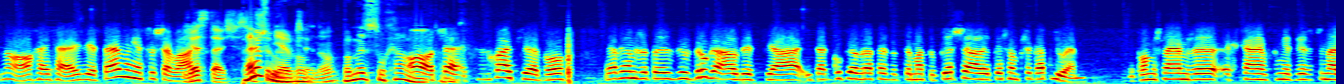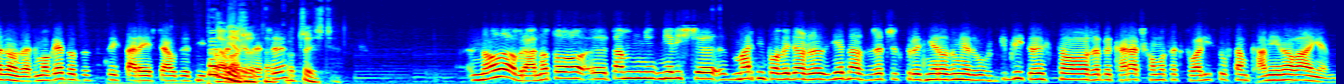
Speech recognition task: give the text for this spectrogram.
No, hej, hej, jestem, nie słyszę was. Jesteś, Pewnie, słyszymy bo, cię, no. bo my słuchamy. O, teraz. cześć, słuchajcie, bo ja wiem, że to jest już druga audycja i tak głupio wracać do tematu pierwszej, ale pierwszą przegapiłem. I pomyślałem, że chciałem w sumie dwie rzeczy nawiązać. Mogę do, do tej starej jeszcze audycji? Pewnie, że rzeczy? tak, oczywiście. No dobra, no to y, tam mi- mieliście, Martin powiedział, że jedna z rzeczy, których nie rozumie w Biblii, to jest to, żeby karać homoseksualistów tam kamienowaniem.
